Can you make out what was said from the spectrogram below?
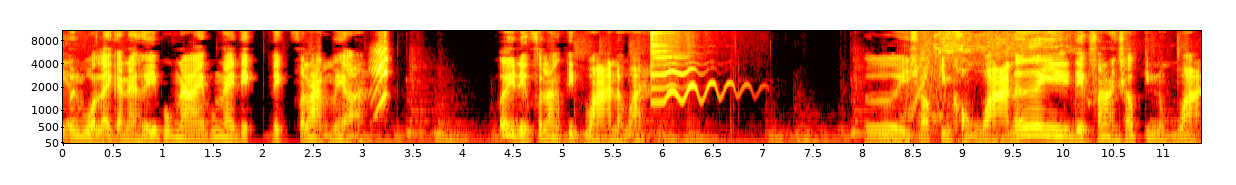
เพื่อนโหวตอะไรกันอะเฮ้ยพวกนายพวกนายเด็กเด็กฝรั่งไม่เหรอ เฮ้ยเด็กฝรั่งติดหวานเหรอวะเอ้ยชอบกินของหวานเอ้ย เด็กฝรั่งชอบกินขนมหวาน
